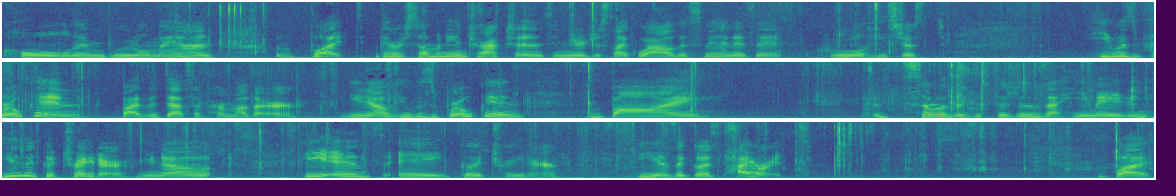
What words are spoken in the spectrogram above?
cold and brutal man, but there are so many interactions, and you're just like, wow, this man isn't cruel. He's just, he was broken by the death of her mother. You know, he was broken by some of the decisions that he made, and he's a good trader, you know. He is a good trader, he is a good pirate. But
